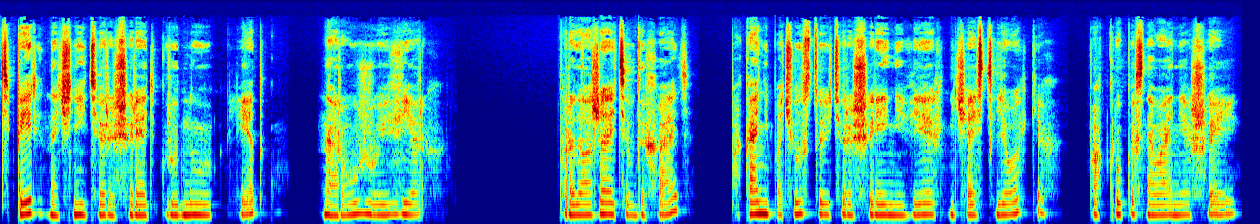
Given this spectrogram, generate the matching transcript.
Теперь начните расширять грудную клетку наружу и вверх. Продолжайте вдыхать, пока не почувствуете расширение верхней части легких вокруг основания шеи.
